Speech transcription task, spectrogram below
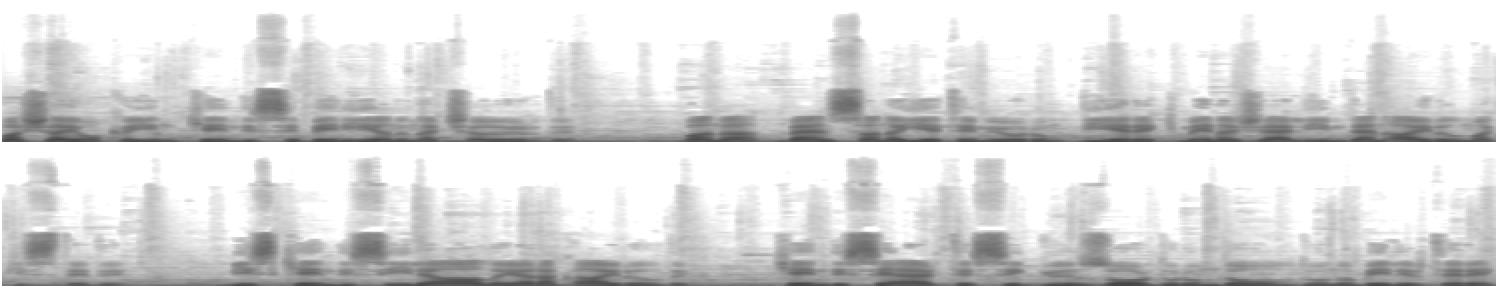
Başay Okay'ın kendisi beni yanına çağırdı. Bana, ben sana yetemiyorum, diyerek menajerliğimden ayrılmak istedi. Biz kendisiyle ağlayarak ayrıldık. Kendisi ertesi gün zor durumda olduğunu belirterek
